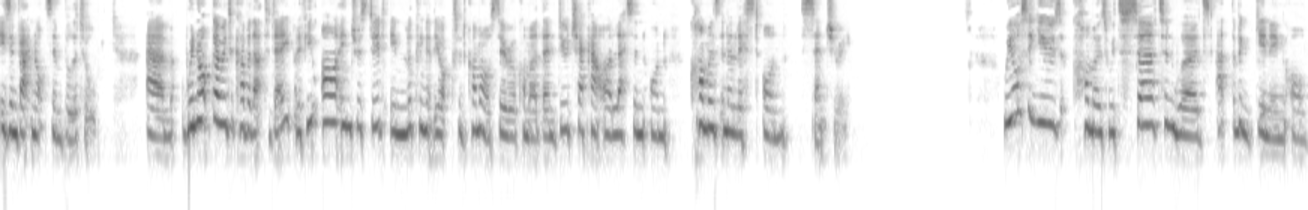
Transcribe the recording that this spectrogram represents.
is in fact not simple at all. Um, we're not going to cover that today, but if you are interested in looking at the Oxford comma or serial comma, then do check out our lesson on commas in a list on Century. We also use commas with certain words at the beginning of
